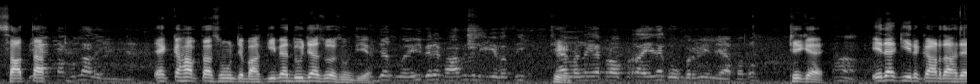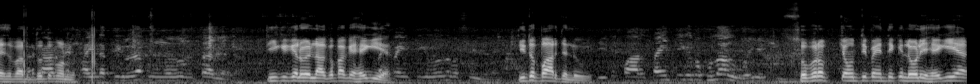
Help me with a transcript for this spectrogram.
7 8 ਆਪਾਂ ਖੁੱਲਾ ਲਈ ਜੀ ਇੱਕ ਹਫਤਾ ਸੂਣ ਚ ਬਾਕੀ ਪਿਆ ਦੂਜਾ ਸੂਆ ਸੂੰਦੀ ਆ। ਦੂਜਾ ਸੂਆ ਇਹ ਵੀ ਵੀਰੇ ਫਾਰਮ ਚ ਲਈ ਹੈ ਬੱਸੀ। ਮੈਂ ਮੰਨ ਕੇ ਪ੍ਰੋਪਰ ਆ ਇਹਦਾ ਗੋਬਰ ਵੀ ਲਿਆ ਆਪਾਂ ਤੋਂ। ਠੀਕ ਹੈ। ਹਾਂ। ਇਹਦਾ ਕੀ ਰਿਕਾਰਡ ਦੱਸਦਾ ਇਸ ਵਾਰ ਦੁੱਧ ਪਾਉਣ ਦਾ 28 29 ਕਿਲੋ ਦਾ ਪੂਨਾ ਦੁੱਧ ਦਿੱਤਾ ਗਿਆ। 30 ਕਿਲੋ ਲਗਭਗ ਹੈਗੀ ਆ। 35 ਕਿਲੋ ਦਾ ਬੱਸੀ ਦੇਣਾ 30 ਤੋਂ ਪਾਰ ਚੱਲੂਗੀ। ਠੀਕ ਹੈ ਪਾਰ 35 ਕਿਲੋ ਖੁੱਲਾ ਲੂਗਾ ਜੀ ਸੁਪਰ 34 35 ਕਿਲੋ ਵਾਲੀ ਹੈਗੀ ਆ।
